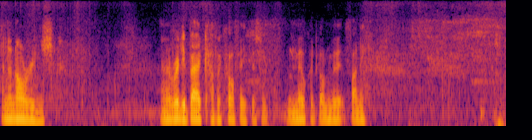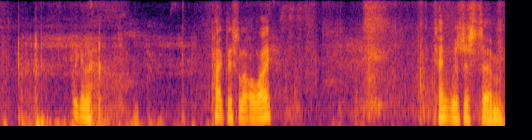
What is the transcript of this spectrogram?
and an orange. And a really bad cup of coffee because the milk had gone a bit funny. We're gonna pack this a lot away. Tent was just um,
